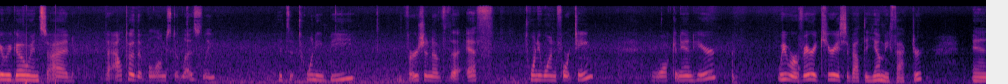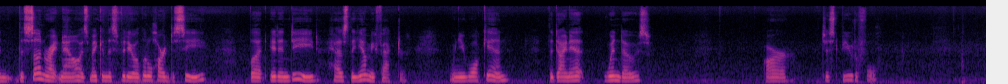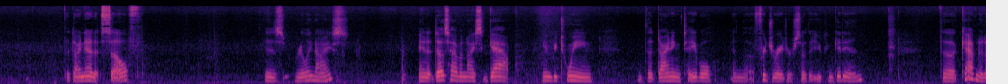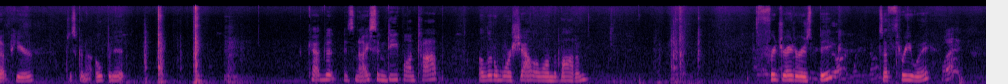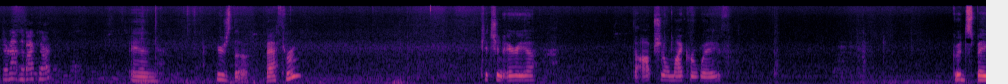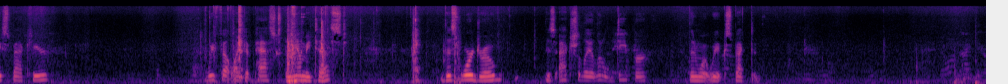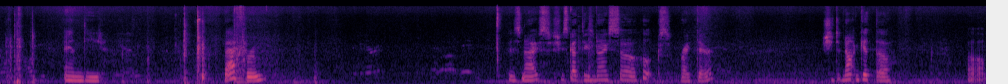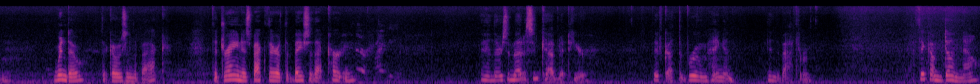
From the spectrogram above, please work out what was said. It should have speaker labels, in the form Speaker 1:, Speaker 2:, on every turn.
Speaker 1: Here we go inside the Alto that belongs to Leslie. It's a 20B version of the F2114. Walking in here. We were very curious about the yummy factor and the sun right now is making this video a little hard to see but it indeed has the yummy factor. When you walk in, the dinette windows are just beautiful. The dinette itself is really nice and it does have a nice gap in between the dining table and the refrigerator so that you can get in. The cabinet up here, just going to open it. Cabinet is nice and deep on top, a little more shallow on the bottom. The refrigerator is big. It's a three-way.
Speaker 2: What? They're not in the backyard?
Speaker 1: And here's the bathroom. Kitchen area. The optional microwave. Good space back here. We felt like it passed the yummy test. This wardrobe is actually a little deeper than what we expected. And the bathroom is nice. She's got these nice uh, hooks right there. She did not get the um, window that goes in the back. The drain is back there at the base of that curtain. And there's a medicine cabinet here. They've got the broom hanging in the bathroom. I think I'm done now.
